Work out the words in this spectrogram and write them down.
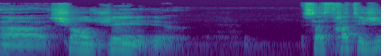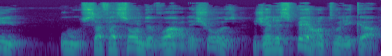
à changer euh, sa stratégie sa façon de voir des choses. Je l'espère en tous les cas.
